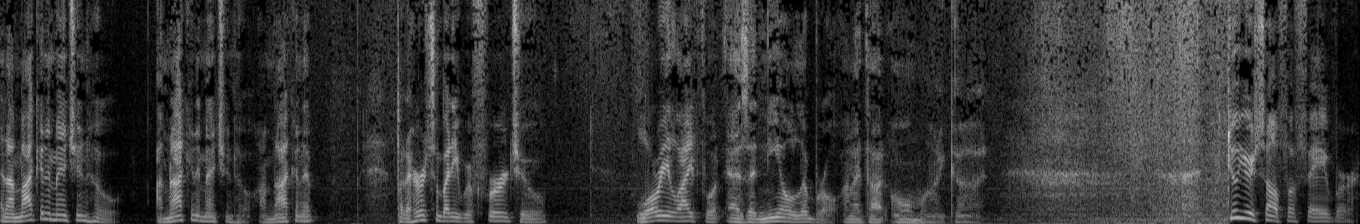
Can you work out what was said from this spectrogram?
and I'm not going to mention who. I'm not going to mention who. I'm not going to but I heard somebody refer to Lori Lightfoot as a neoliberal, and I thought, oh my God. Do yourself a favor.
